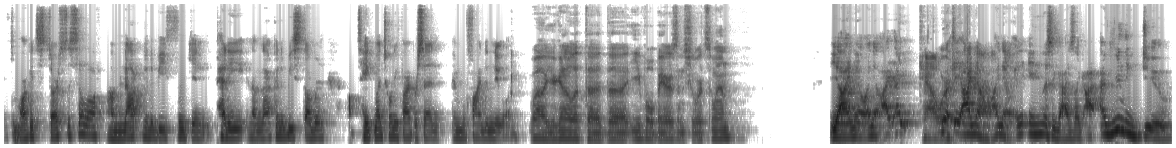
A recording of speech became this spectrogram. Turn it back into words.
if the market starts to sell off, I'm not going to be freaking petty and I'm not going to be stubborn. I'll take my 25% and we'll find a new one. Wow, you're gonna let the the evil bears in shorts win? Yeah, I know, I know. I, I Coward. I know, I know. And, and listen, guys, like I, I really do,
